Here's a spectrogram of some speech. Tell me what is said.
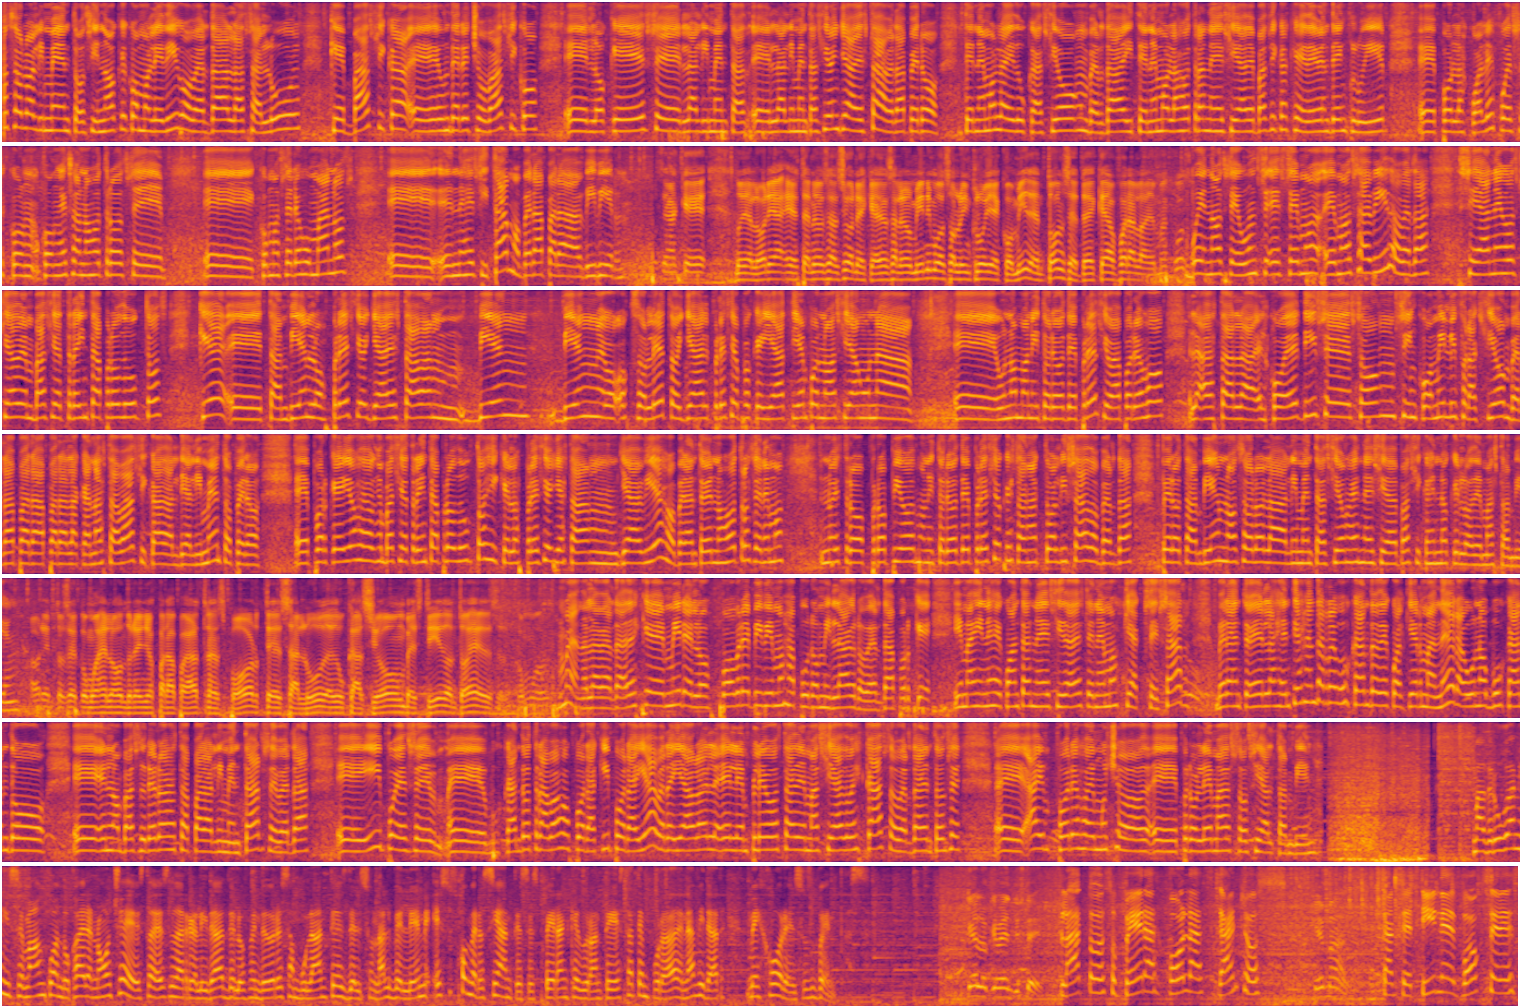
No solo alimentos, sino que como le digo, ¿verdad? La salud, que es básica, eh, es un derecho básico, eh, lo que es eh, la, alimenta- eh, la alimentación ya está, ¿verdad? Pero tenemos la educación, ¿verdad? Y tenemos las otras necesidades básicas que deben de incluir, eh, por las cuales pues con, con eso nosotros eh, eh, como seres humanos eh, necesitamos, ¿verdad? Para vivir. Sea que, doña Gloria, estas negociaciones que hacen salario mínimo solo incluye comida, entonces entonces queda fuera las demás cosas. Bueno, según se- se hemos, hemos sabido, ¿verdad? Se ha negociado en base a 30 productos que eh, también los precios ya estaban bien, bien obsoletos ya el precio porque ya a tiempo no hacían una, eh, unos monitoreos de precios. Por eso la- hasta la- el COE dice son 5 mil y fracción, ¿verdad? Para, para la canasta básica de alimentos, pero eh, porque ellos en base a 30 productos y que los precios ya están ya viejos, ¿verdad? Entonces nosotros tenemos nuestros propios monitoreos de precios que están actualizados, ¿verdad? Pero también no solo la alimentación es necesidad básica, sino que lo demás también. Ahora, entonces, ¿cómo hacen los hondureños para pagar transporte, salud, educación, vestido? Entonces, ¿cómo? Bueno, la verdad es que, mire, los pobres vivimos a puro milagro, ¿verdad? Porque imagínense cuántas necesidades tenemos que accesar, ¿verdad? Entonces la gente anda rebuscando de cualquier manera, unos buscando eh, en los basureros hasta para alimentarse, ¿verdad? Eh, y pues eh, buscando trabajos por aquí, por allá, ¿verdad? Y ahora el, el empleo está demasiado escaso, ¿verdad? Entonces, eh, hay, por eso hay mucho eh, problema social también. Madrugan y se van cuando cae la noche. Esta es la realidad de los vendedores ambulantes del Zonal Belén. Estos comerciantes esperan que durante esta temporada de Navidad mejoren sus ventas. ¿Qué es lo que vende usted? Platos, soperas, colas, ganchos, ¿Qué más? calcetines, boxers,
